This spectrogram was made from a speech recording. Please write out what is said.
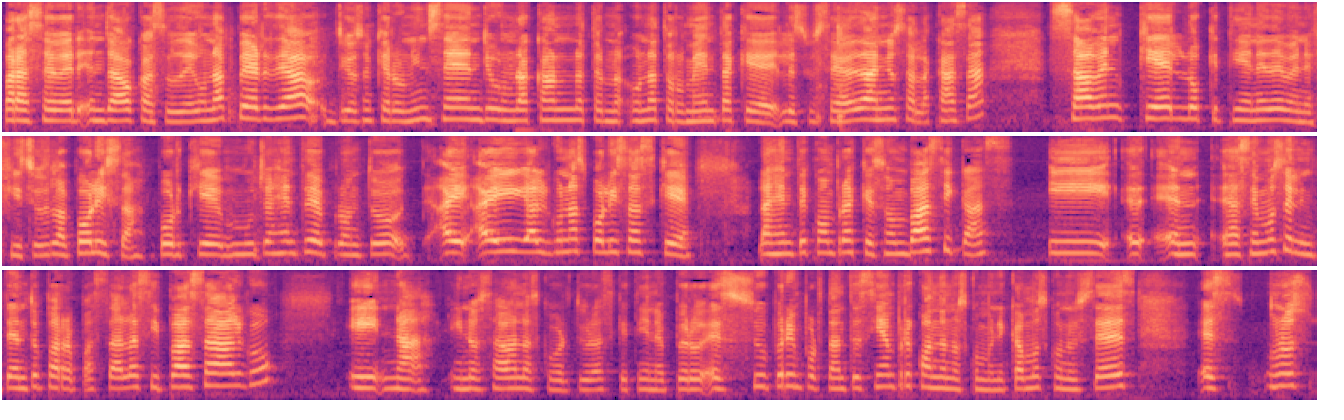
para saber en dado caso de una pérdida, Dios no quiera un incendio, un huracán, una, una tormenta que le sucede daños a la casa, saben qué es lo que tiene de beneficios la póliza, porque mucha gente de pronto, hay, hay algunas pólizas que la gente compra que son básicas y eh, en- hacemos el intento para repasarlas. Si pasa algo y nada, y no saben las coberturas que tiene, pero es súper importante siempre cuando nos comunicamos con ustedes, es unos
